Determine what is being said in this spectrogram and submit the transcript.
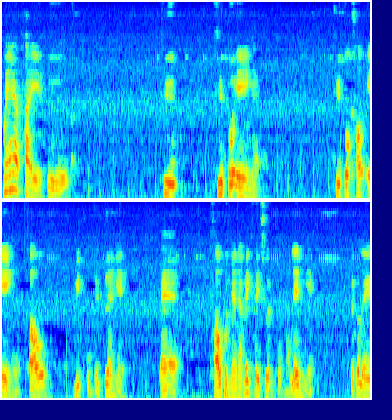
ไม่ให้อภัยคือ คือคือตัวเองอะคือตัวเขาเองอะเขามีผมเป็นเพื่อนไง แต่เขาคนนั้นนะไม่เคยชวนผมมาเล่นไงแล้วก็เลย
